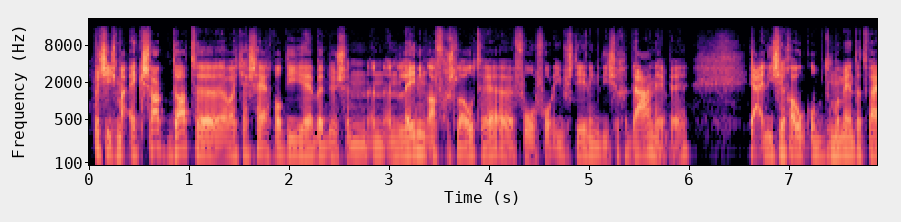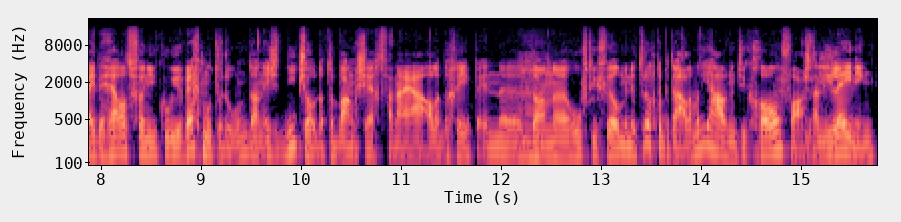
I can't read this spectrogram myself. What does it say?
Precies, maar exact dat wat jij zegt. Want die hebben dus een, een, een lening afgesloten hè, voor, voor investeringen die ze gedaan hebben. Ja, en die zeggen ook op het moment dat wij de helft van die koeien weg moeten doen, dan is het niet zo dat de bank zegt van nou ja, alle begrip en eh, dan hoeft u veel minder terug te betalen. Want die houden natuurlijk gewoon vast aan die lening.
